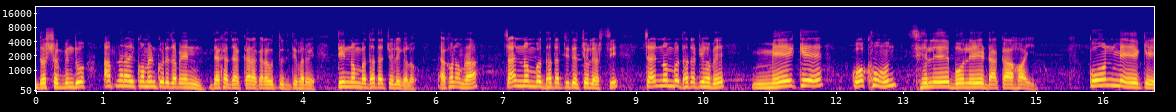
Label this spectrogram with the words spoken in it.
দর্শকবিন্দু, আপনারাই কমেন্ট করে যাবেন। দেখা যাক কারা কারা উত্তর দিতে পারবে। তিন নম্বর ধাঁধা চলে গেল। এখন আমরা চার নম্বর ধাঁধাটিতে চলে আসছি। চার নম্বর ধাঁধাটি হবে, মেয়েকে কখন ছেলে বলে ডাকা হয়? কোন মেয়েকে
